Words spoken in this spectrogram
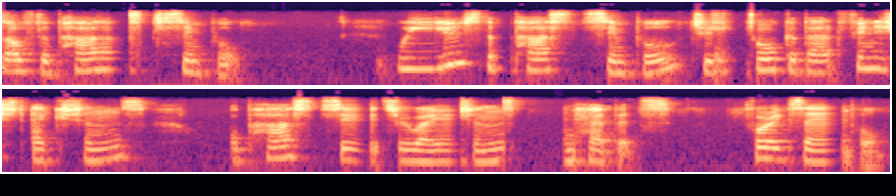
of the past simple. We use the past simple to talk about finished actions or past situations and habits. For example,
